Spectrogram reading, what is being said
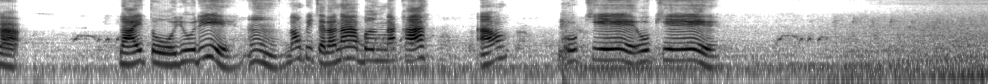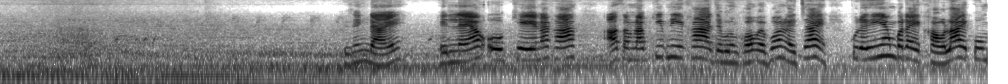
กะหลายตัวอยู่ดิอืมน้องพิจารณาเบิ่งนะคะ เอาโอเค โอเคเป็นยังไงเห็นแล้วโอเคนะคะ เอาสำหรับคลิปนี้ค่ะ จะเบิ่งขอแบบว่าหน่อยใช่คุณใดที่ยังบ่ได้เขาไล่กลุ่ม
